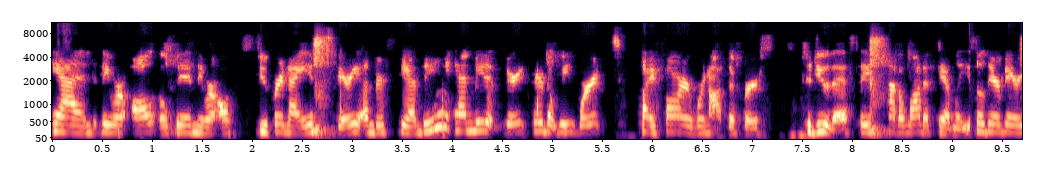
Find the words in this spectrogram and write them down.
And they were all open. They were all super nice, very understanding, and made it very clear that we weren't, by far, we're not the first to do this. They had a lot of families. So they're very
